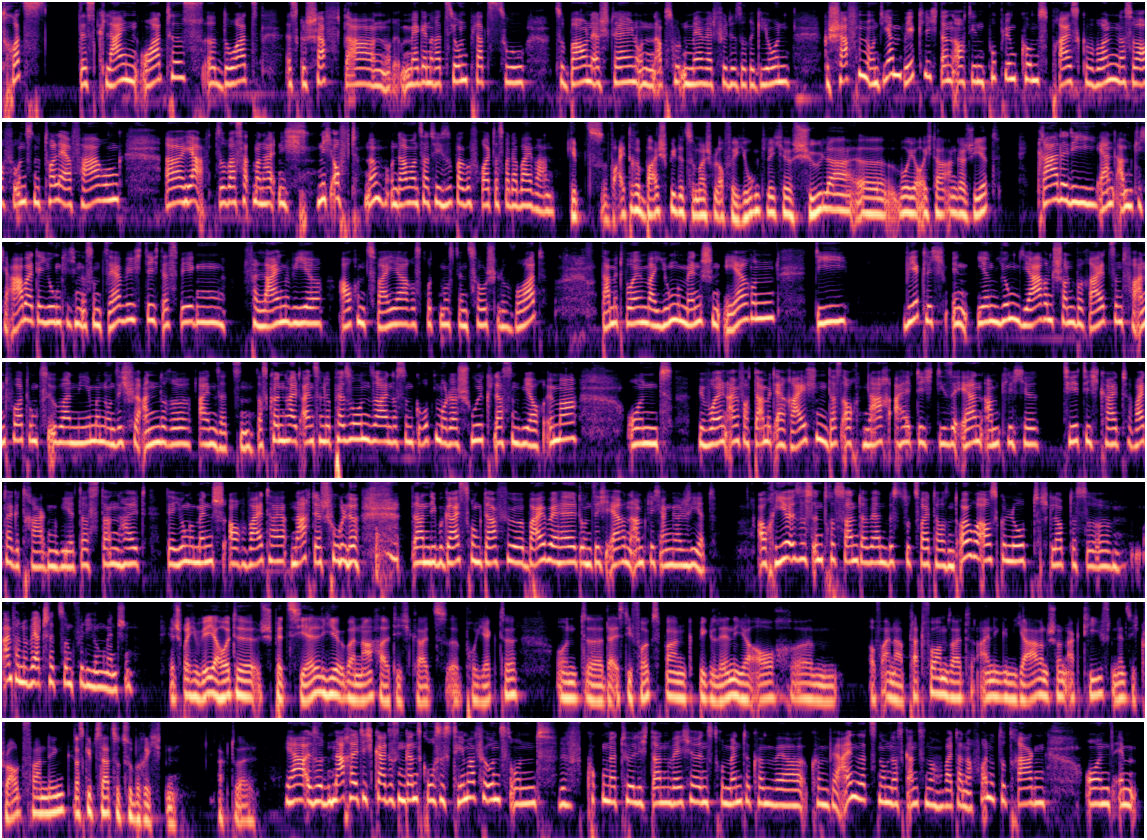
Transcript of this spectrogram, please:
trotz des kleinen Ortes äh, dort es geschafft, da einen Mehrgenerationenplatz zu, zu bauen, erstellen und einen absoluten Mehrwert für diese Region geschaffen. Und die haben wirklich dann auch den Publikumspreis gewonnen. Das war auch für uns eine tolle Erfahrung. Äh, ja, sowas hat man halt nicht, nicht oft. Ne? Und da haben wir uns natürlich super gefreut, dass wir dabei waren. Gibt's weitere Beispiele, zum Beispiel auch für Jugendliche, Schüler, äh, wo ihr euch da engagiert? Gerade die ehrenamtliche Arbeit der Jugendlichen ist uns sehr wichtig. Deswegen verleihen wir auch im Zweijahresrhythmus den Social Award. Damit wollen wir junge Menschen ehren, die wirklich in ihren jungen Jahren schon bereit sind, Verantwortung zu übernehmen und sich für andere einsetzen. Das können halt einzelne Personen sein, das sind Gruppen oder Schulklassen, wie auch immer. Und wir wollen einfach damit erreichen, dass auch nachhaltig diese ehrenamtliche Tätigkeit weitergetragen wird, dass dann halt der junge Mensch auch weiter nach der Schule dann die Begeisterung dafür beibehält und sich ehrenamtlich engagiert. Auch hier ist es interessant, da werden bis zu 2000 Euro ausgelobt. Ich glaube, das ist äh, einfach eine Wertschätzung für die jungen Menschen. Jetzt sprechen wir ja heute speziell hier über Nachhaltigkeitsprojekte. Und äh, da ist die Volksbank Bigelene ja auch ähm, auf einer Plattform seit einigen Jahren schon aktiv, nennt sich Crowdfunding. Was gibt's dazu zu berichten aktuell? Ja, also Nachhaltigkeit ist ein ganz großes Thema für uns und wir gucken natürlich dann, welche Instrumente können wir, können wir einsetzen, um das Ganze noch weiter nach vorne zu tragen. Und im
